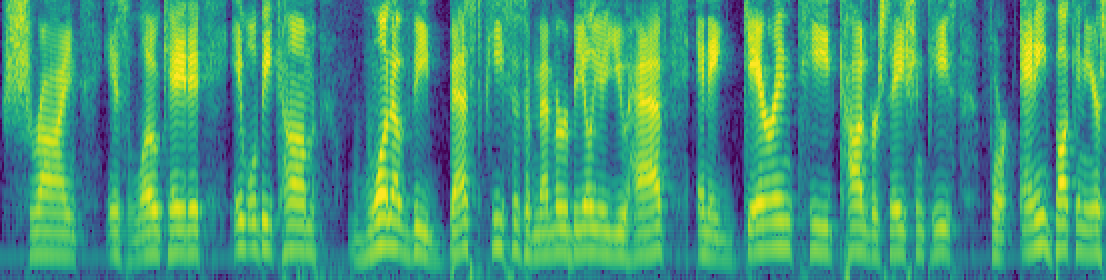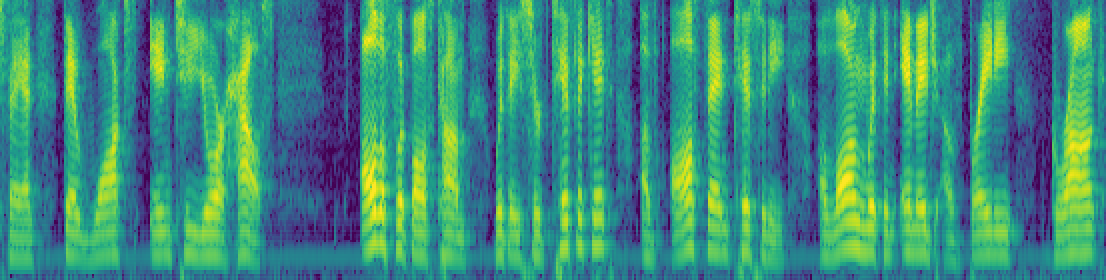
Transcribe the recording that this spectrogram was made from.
shrine is located. It will become one of the best pieces of memorabilia you have and a guaranteed conversation piece for any Buccaneers fan that walks into your house. All the footballs come with a certificate of authenticity, along with an image of Brady, Gronk,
